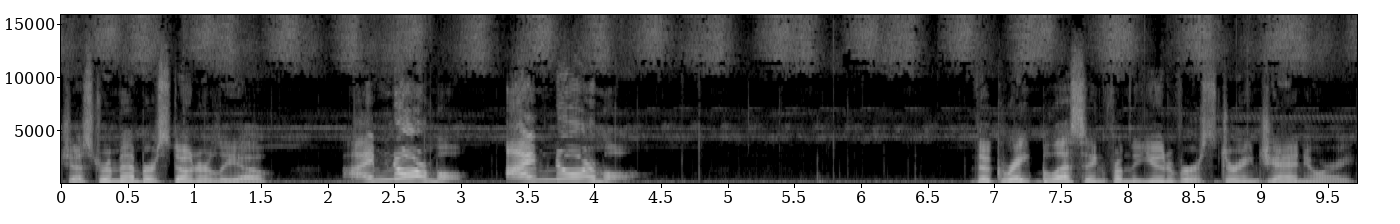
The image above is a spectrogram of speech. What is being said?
just remember, Stoner Leo, I'm normal! I'm normal! The great blessing from the universe during January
